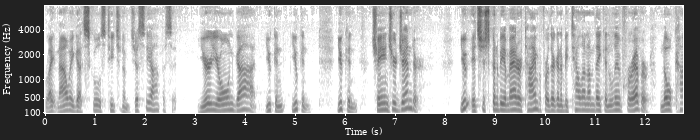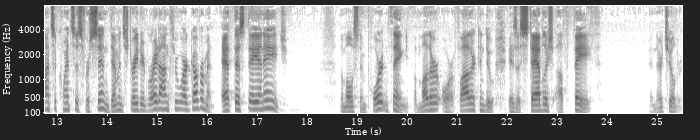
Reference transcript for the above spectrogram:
Right now we got schools teaching them just the opposite. You're your own God. You can you can you can change your gender. You, it's just going to be a matter of time before they're going to be telling them they can live forever. No consequences for sin demonstrated right on through our government at this day and age. The most important thing a mother or a father can do is establish a faith in their children.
